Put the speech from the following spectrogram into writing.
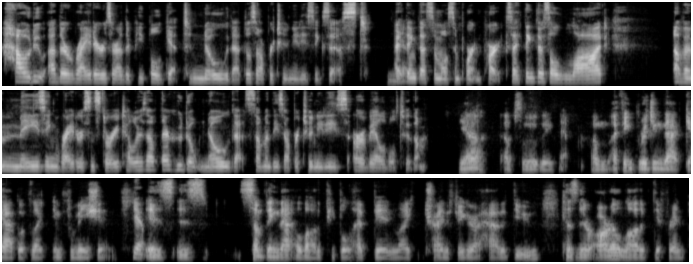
how do other writers or other people get to know that those opportunities exist i think that's the most important part because i think there's a lot of amazing writers and storytellers out there who don't know that some of these opportunities are available to them. Yeah, absolutely. Yeah. Um, I think bridging that gap of like information Yeah. is is something that a lot of people have been like trying to figure out how to do because there are a lot of different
